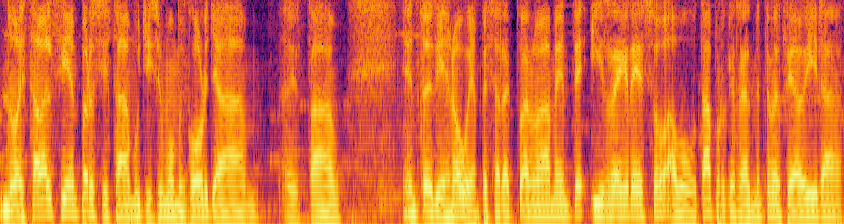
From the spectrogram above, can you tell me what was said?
no estaba al 100, pero sí estaba muchísimo mejor, ya estaba... Entonces dije, no, voy a empezar a actuar nuevamente y regreso a Bogotá, porque realmente me fui a vivir a,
